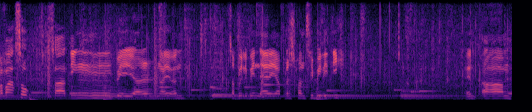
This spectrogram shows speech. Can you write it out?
papasok sa ating PAR ngayon sa Philippine Area of Responsibility. And um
